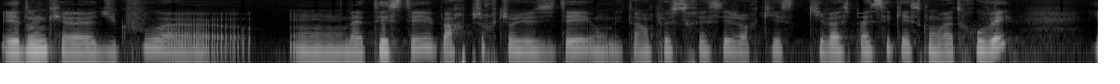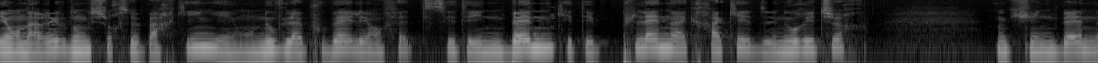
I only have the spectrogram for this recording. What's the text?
Et donc euh, du coup, euh, on a testé par pure curiosité. On était un peu stressé, genre qu'est-ce qui va se passer, qu'est-ce qu'on va trouver? Et on arrive donc sur ce parking et on ouvre la poubelle et en fait c'était une benne qui était pleine à craquer de nourriture. Donc une benne,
